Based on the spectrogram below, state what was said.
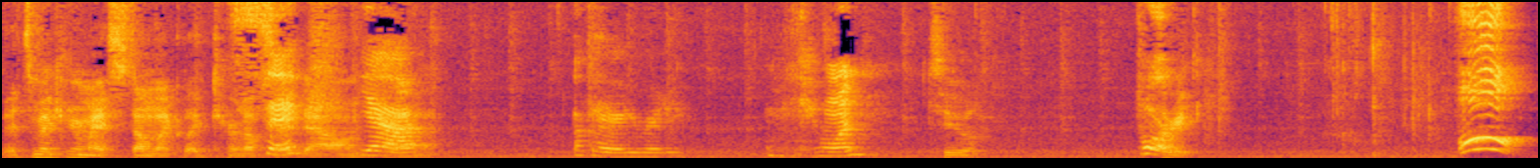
It's making my stomach like turn upside Sick? down. Yeah. Okay, are you ready? Okay, one. Two, Four. three. Oh!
